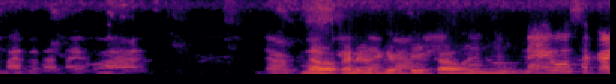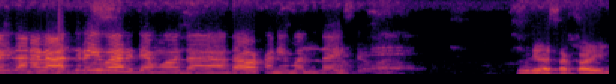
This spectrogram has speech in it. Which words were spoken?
माझं दादा आहे हो आज. दवाखान्यात गेलता गेलते का? वहिनी? नाही हो सकाळी जाणार. आज रविवार त्यामुळे दवाखाने बंद आहे सर्व. उद्या सकाळी.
